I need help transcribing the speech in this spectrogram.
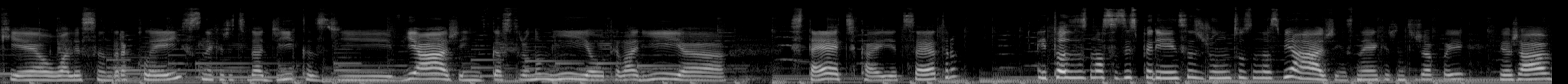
que é o Alessandra Clays, né, que a gente dá dicas de viagens, gastronomia, hotelaria, estética e etc. E todas as nossas experiências juntos nas viagens, né, que a gente já foi viajar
